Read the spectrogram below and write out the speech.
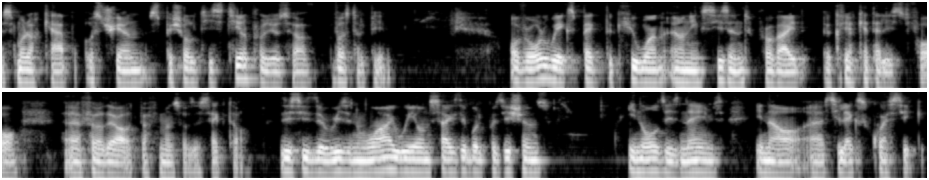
smaller cap Austrian specialty steel producer Voestalpine. Overall, we expect the Q1 earnings season to provide a clear catalyst for uh, further outperformance of the sector. This is the reason why we own sizable positions in all these names in our uh, Silex Classic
